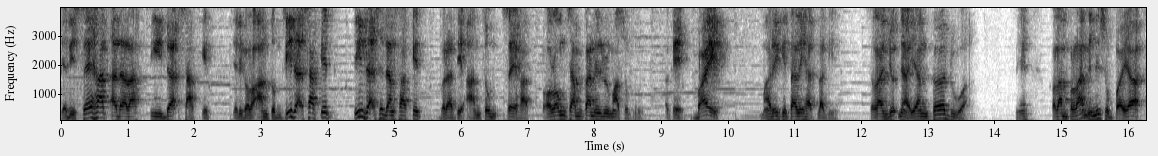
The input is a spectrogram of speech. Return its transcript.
Jadi sehat adalah tidak sakit. Jadi kalau antum tidak sakit, tidak sedang sakit, berarti antum sehat. Tolong camkan ini dulu masuk. Oke, baik. Mari kita lihat lagi. Selanjutnya yang kedua. Ya pelan-pelan ini supaya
